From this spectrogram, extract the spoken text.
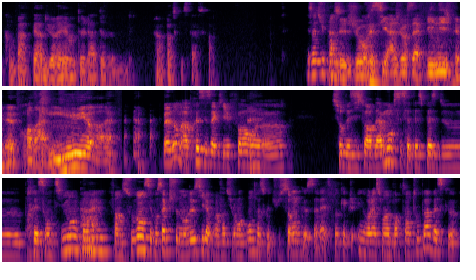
qu'on va perdurer au-delà de, de peu importe ce qui se passe, quoi. et ça tu penses le jour, si un jour ça finit, je vais me prendre un mur. Bah non, mais après, c'est ça qui est fort euh, sur des histoires d'amour, c'est cette espèce de pressentiment quand Ouais. même. Enfin, souvent, c'est pour ça que je te demandais aussi la première fois que tu le rencontres, est-ce que tu sens que ça va être quelque- une relation importante ou pas? Parce que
